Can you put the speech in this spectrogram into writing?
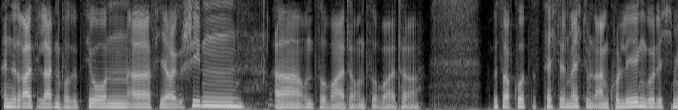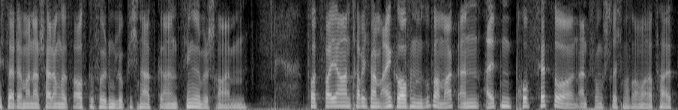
Ende 30, leitende Position, äh, vier Jahre geschieden äh, und so weiter und so weiter. Bis auf kurzes Techtelmächte mit einem Kollegen würde ich mich seit meiner Entscheidung als ausgefüllten, glücklichen, heißgeilen Single beschreiben. Vor zwei Jahren traf ich beim Einkaufen im Supermarkt einen alten Professor, in Anführungsstrichen, was auch immer das heißt.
